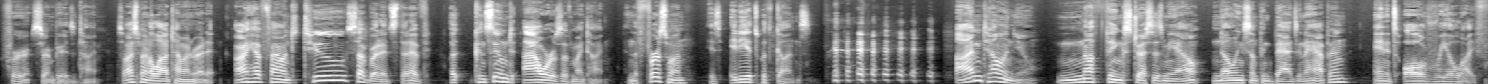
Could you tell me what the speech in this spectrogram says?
for certain periods of time. So I spend a lot of time on Reddit. I have found two subreddits that have uh, consumed hours of my time. And the first one is Idiots with Guns. I'm telling you, nothing stresses me out knowing something bad's going to happen, and it's all real life.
